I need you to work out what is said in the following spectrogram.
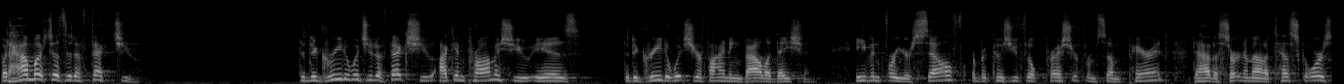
But how much does it affect you? The degree to which it affects you, I can promise you, is the degree to which you're finding validation even for yourself or because you feel pressure from some parent to have a certain amount of test scores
